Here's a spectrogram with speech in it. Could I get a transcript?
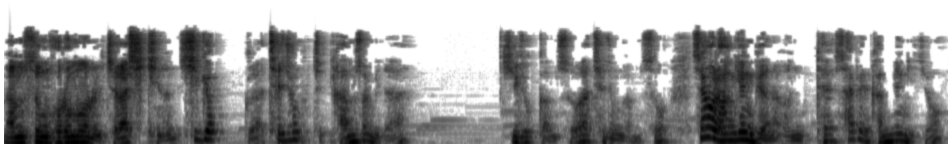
남성 호르몬을 저하시키는 식욕과 체중 감소입니다. 식욕 감소와 체중 감소, 생활 환경 변화, 은퇴, 사별 감명이죠.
